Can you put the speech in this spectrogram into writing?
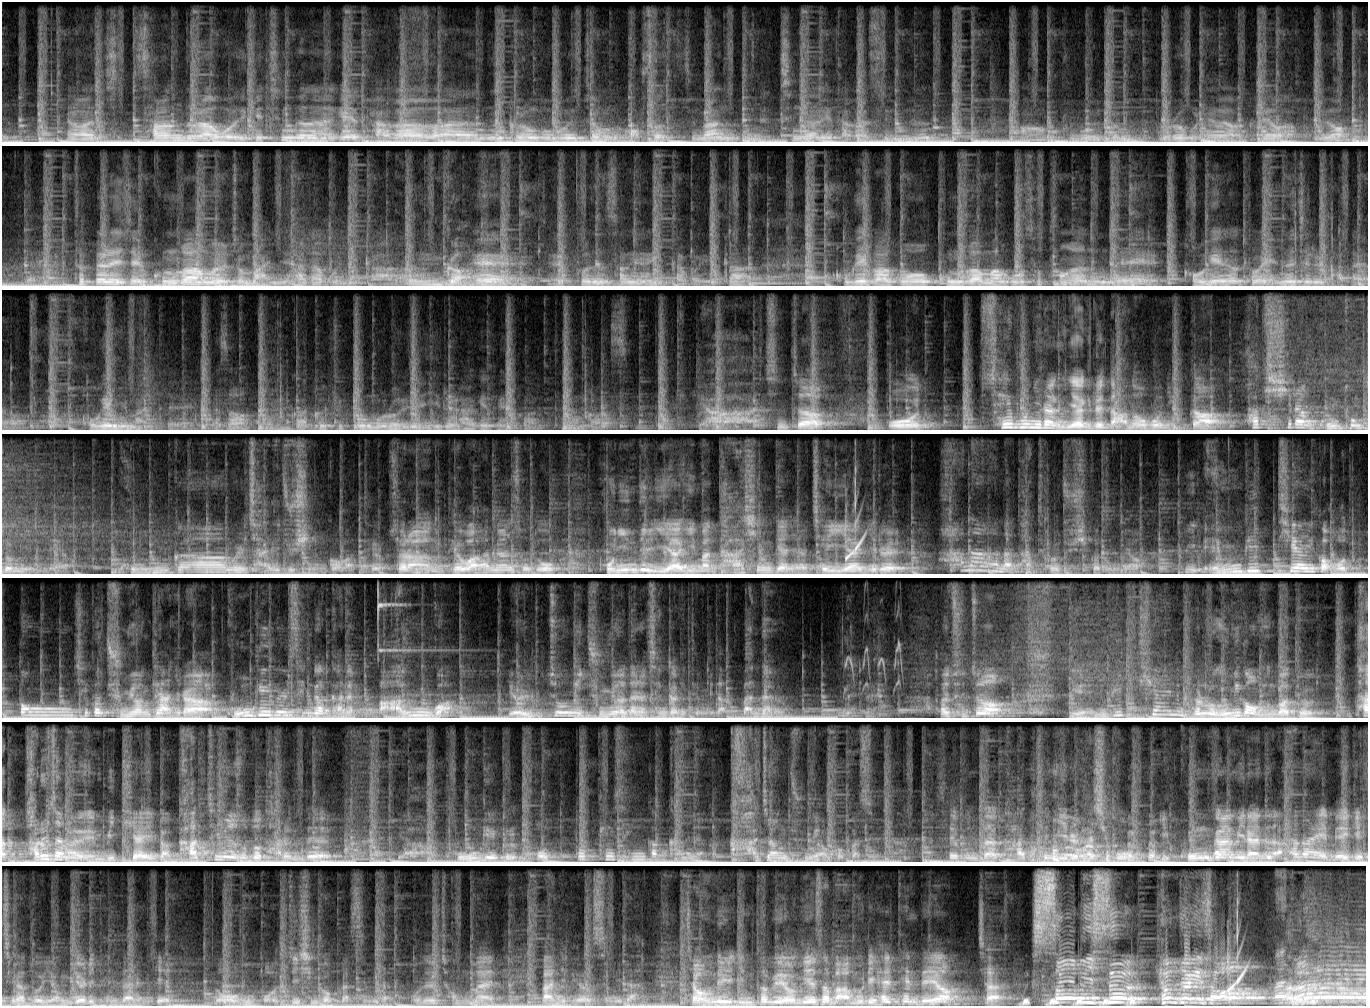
어, 사람들하고 이렇게 친근하게 다가가는 그런 부분이 좀 없었지만 친근하게 다가갈 수 있는 어, 부분을 좀 노력을 해와, 해왔고요. 네. 특별히 이제 공감을 좀 많이 하다 보니까 공감? 예, F 성향이 있다 보니까 고객하고 공감하고 소통하는데 거기에서 또 에너지를 받아요 고객님한테 그래서 그 기쁨으로 이제 일을 하게 되는 것 같습니다. 야, 진짜 오, 세 분이랑 이야기를 나눠보니까 확실한 공통점이 있네요. 공감을 잘해주시는 것 같아요. 저랑 대화하면서도 본인들 이야기만 다 하시는 게 아니라 제 이야기를 하나하나 다 들어주시거든요. 이 MBTI가 어떤지가 중요한 게 아니라 고객을 생각하는 마음과 열정이 중요하다는 생각이 듭니다. 맞나요? 네. 아 진짜 이 MBTI는 별로 의미가 없는 것 같아요. 다 다르잖아요. MBTI가 같으면서도 다른데 야 고객을 어떻게 생각하느냐가 가장 중요한 것 같습니다. 세 분 다 같은 일을 하시고 이 공감이라는 하나의 매개체가 또 연결이 된다는 게 너무 멋지신 것 같습니다. 오늘 정말 많이 배웠습니다. 자 오늘 인터뷰 여기에서 마무리할 텐데요. 자 서비스 현장에서 만나요.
